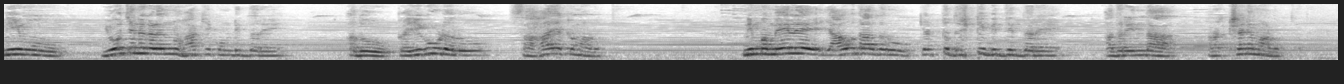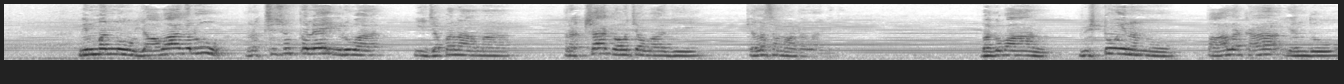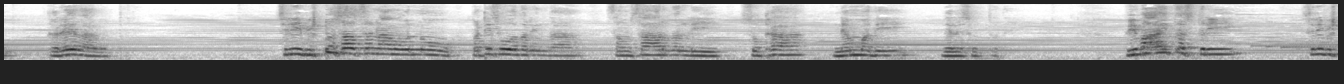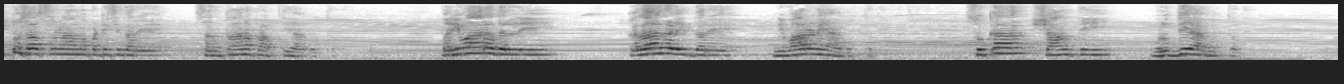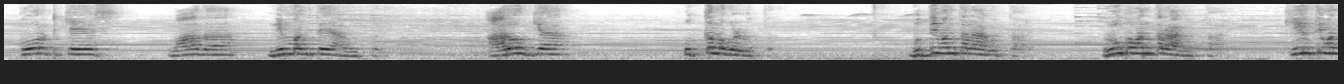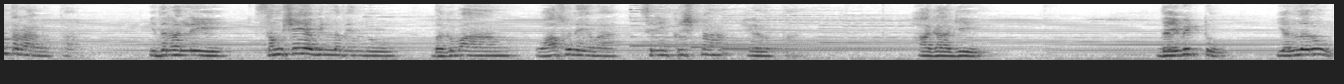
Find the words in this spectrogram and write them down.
ನೀವು ಯೋಚನೆಗಳನ್ನು ಹಾಕಿಕೊಂಡಿದ್ದರೆ ಅದು ಕೈಗೂಡಲು ಸಹಾಯಕ ಮಾಡುತ್ತದೆ ನಿಮ್ಮ ಮೇಲೆ ಯಾವುದಾದರೂ ಕೆಟ್ಟ ದೃಷ್ಟಿ ಬಿದ್ದಿದ್ದರೆ ಅದರಿಂದ ರಕ್ಷಣೆ ಮಾಡುತ್ತದೆ ನಿಮ್ಮನ್ನು ಯಾವಾಗಲೂ ರಕ್ಷಿಸುತ್ತಲೇ ಇರುವ ಈ ಜಪನಾಮ ರಕ್ಷಾ ಕವಚವಾಗಿ ಕೆಲಸ ಮಾಡಲಾಗಿದೆ. ಭಗವಾನ್ ವಿಷ್ಣುವಿನನ್ನು ಪಾಲಕ ಎಂದು ಕರೆಯಲಾಗುತ್ತದೆ. ಶ್ರೀ ವಿಷ್ಣು ಸಹಸ್ರನಾಮವನ್ನು ಪಠಿಸುವುದರಿಂದ ಸಂಸಾರದಲ್ಲಿ ಸುಖ, ನೆಮ್ಮದಿ ನೆಲೆಸುತ್ತದೆ. ವಿವಾಹಿತ ಸ್ತ್ರೀ ಶ್ರೀ ವಿಷ್ಣು ಸಹಸ್ರನಾಮ ಪಠಿಸಿದರೆ ಸಂತಾನ ಪ್ರಾಪ್ತಿಯಾಗುತ್ತದೆ. ಪರಿವಾರದಲ್ಲಿ ಕಲಹಗಳಿದ್ದರೆ ನಿವಾರಣೆಯಾಗುತ್ತದೆ. ಸುಖ, ಶಾಂತಿ ವೃದ್ಧಿಯಾಗುತ್ತದೆ. ಕೋರ್ಟ್ ಕೇಸ್, ವಾದ ನಿಮ್ಮಂತೆ ಆಗುತ್ತದೆ ಆರೋಗ್ಯ ಉತ್ತಮಗೊಳ್ಳುತ್ತದೆ. ಬುದ್ಧಿವಂತನಾಗುತ್ತಾರೆ, ರೂಪವಂತರಾಗುತ್ತಾರೆ, ಕೀರ್ತಿವಂತರಾಗುತ್ತಾರೆ. ಇದರಲ್ಲಿ ಸಂಶಯವಿಲ್ಲವೆಂದು ಭಗವಾನ್ ವಾಸುದೇವ ಶ್ರೀಕೃಷ್ಣ ಹೇಳುತ್ತಾನೆ ಹಾಗಾಗಿ ದಯವಿಟ್ಟು ಎಲ್ಲರೂ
